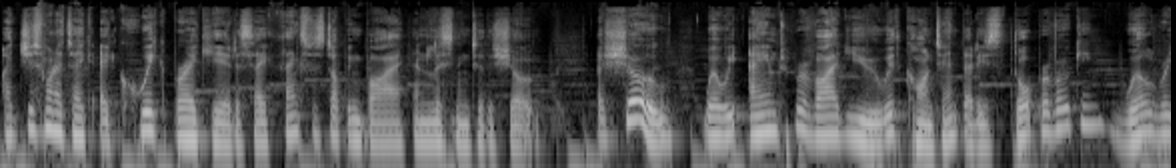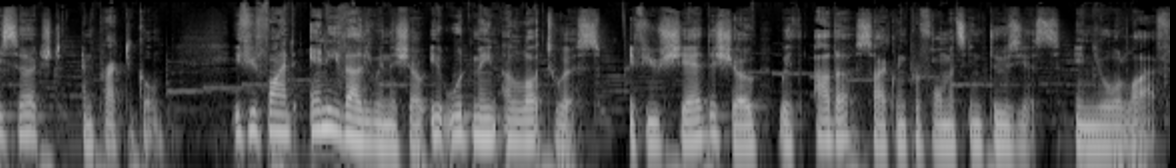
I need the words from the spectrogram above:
I just want to take a quick break here to say thanks for stopping by and listening to the show. A show where we aim to provide you with content that is thought provoking, well researched, and practical. If you find any value in the show, it would mean a lot to us if you shared the show with other cycling performance enthusiasts in your life.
